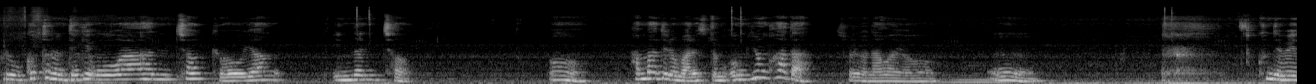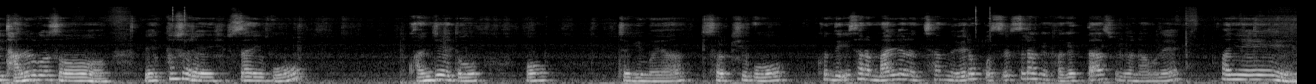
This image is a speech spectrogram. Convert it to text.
그리고 겉으로는 되게 우아한 척, 교양 있는 척. 어, 한마디로 말해서 좀 음흉하다 소리가 나와요. 응. 근데 왜 다 늙어서 왜 구설에 휩싸이고 관제에도 어 저기 뭐야 설키고 근데 이 사람 말년은 참 외롭고 쓸쓸하게 가겠다 소리가 나오네. 아니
